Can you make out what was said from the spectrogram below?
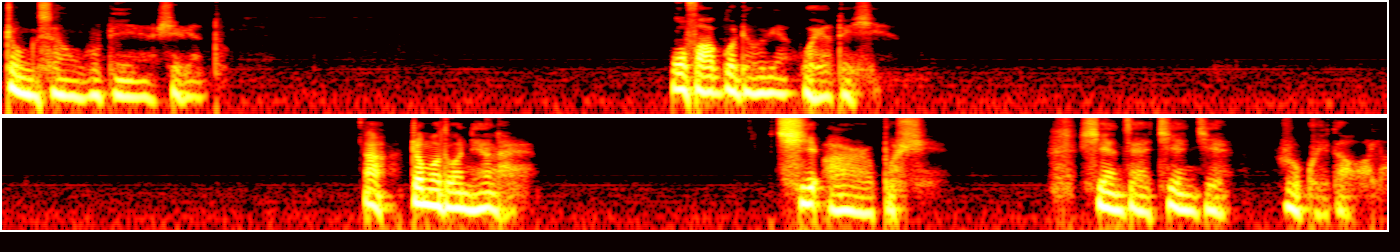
众生无边誓愿度，我发过这个愿，我要兑现。啊，这么多年来，锲而不舍，现在渐渐入轨道了，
